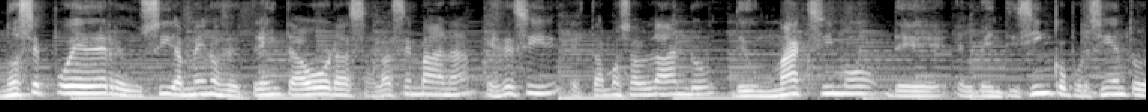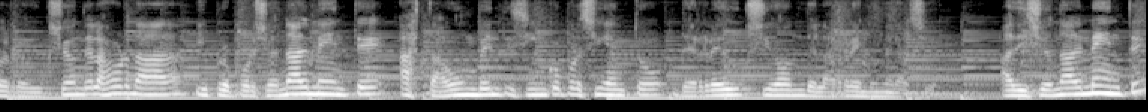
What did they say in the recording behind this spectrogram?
No se puede reducir a menos de 30 horas a la semana, es decir, estamos hablando de un máximo del 25% de reducción de la jornada y proporcionalmente hasta un 25% de reducción de la remuneración. Adicionalmente,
